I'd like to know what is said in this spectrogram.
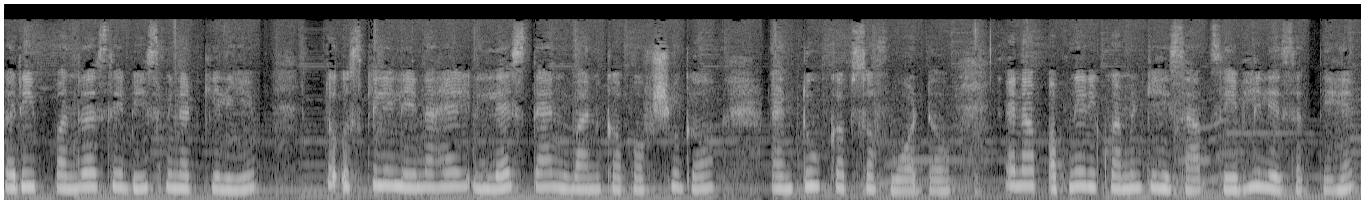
करीब 15 से 20 मिनट के लिए। तो उसके लिए लेना है less than one cup of sugar and two cups of water and आप अपने रिक्वायरमेंट के हिसाब से भी ले सकते हैं।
